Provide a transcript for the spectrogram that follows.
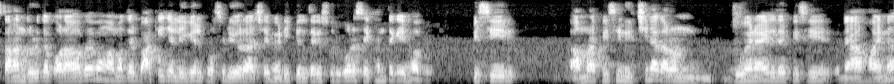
স্থানান্তরিত করা হবে এবং আমাদের বাকি যে লিগেল প্রসিডিওর আছে মেডিকেল থেকে শুরু করে সেখান থেকেই হবে। পিসির আমরা পিসি নিচ্ছি না কারণ জুয়েনাইলদের পিসি নেওয়া হয় না।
